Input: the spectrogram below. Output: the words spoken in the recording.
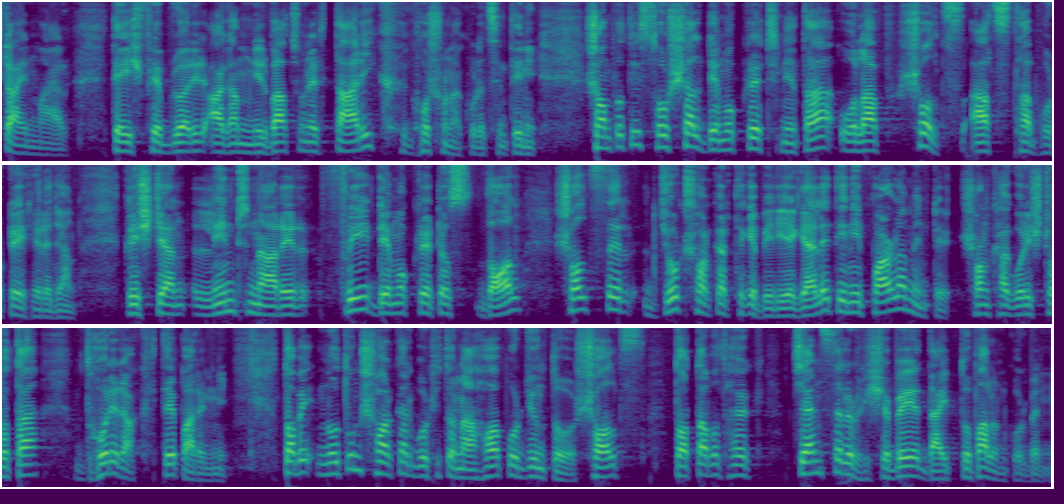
স্টাইনমায়ার। তেইশ ফেব্রুয়ারির আগাম নির্বাচনের তারিখ ঘোষণা করেছেন তিনি। সম্প্রতি সোশ্যাল ডেমোক্রেট নেতা ওলাফ শোলস আস্থা ভোটে হেরে যান। ক্রিশ্চিয়ান লিন্ডনারের ফ্রি ডেমোক্রেটস দল শলসের জোট সরকার থেকে বেরিয়ে গেলে তিনি পার্লামেন্টে সংখ্যাগরিষ্ঠতা ধরে রাখতে পারেননি। তবে নতুন সরকার গঠিত না হওয়া পর্যন্ত শলস তত্ত্বাবধায়ক চ্যান্সেলর হিসেবে দায়িত্ব পালন করবেন।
